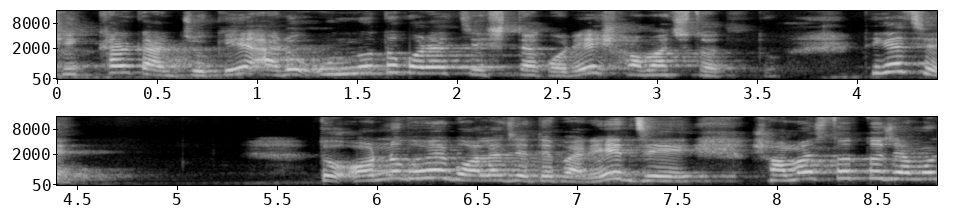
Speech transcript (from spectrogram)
শিক্ষার কার্যকে আরও উন্নত করার চেষ্টা করে সমাজতত্ত্ব। ঠিক আছে? তো অন্যভাবে বলা যেতে পারে যে সমাজতত্ত্ব যেমন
